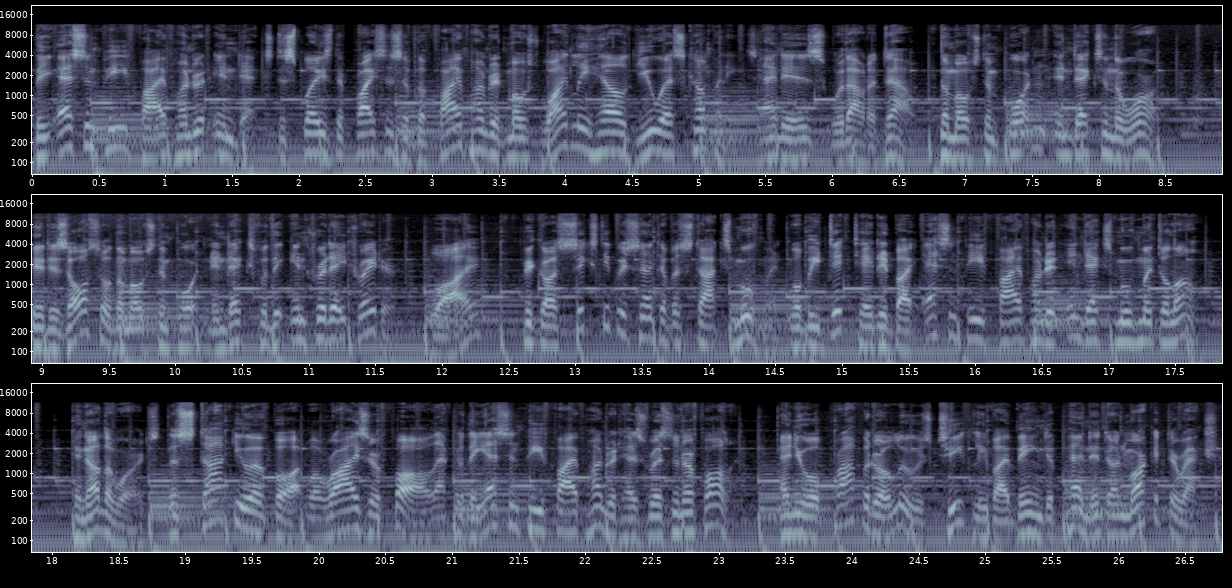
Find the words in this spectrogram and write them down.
The S&P 500 Index displays the prices of the 500 most widely held U.S. companies and is, without a doubt, the most important index in the world. It is also the most important index for the intraday trader. Why? Because 60% of a stock's movement will be dictated by S&P 500 index movement alone. In other words, the stock you have bought will rise or fall after the S&P 500 has risen or fallen, and you will profit or lose chiefly by being dependent on market direction.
